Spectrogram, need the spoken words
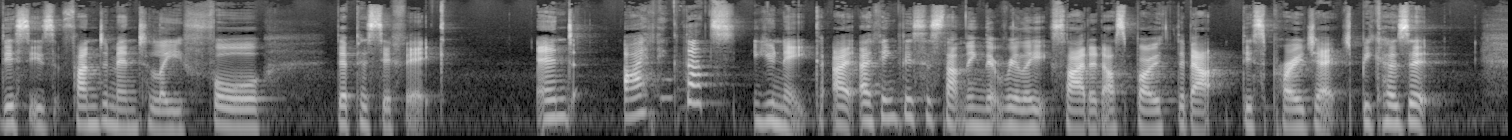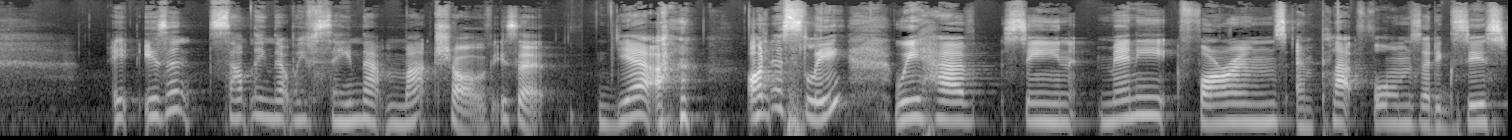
This is fundamentally for the Pacific. And I think that's unique. I, I, think this is something that really excited us both about this project because it it isn't something that we've seen that much of, is it? Yeah. Honestly, we have seen many forums and platforms that exist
